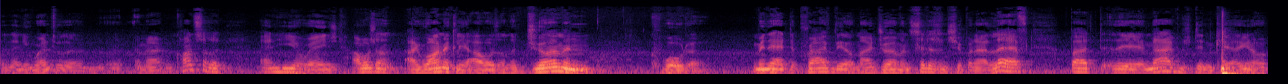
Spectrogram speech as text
and then he went to the American consulate and he arranged. I was on, ironically, I was on the German quota. I mean, they had deprived me of my German citizenship when I left, but the Americans didn't care, you know,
